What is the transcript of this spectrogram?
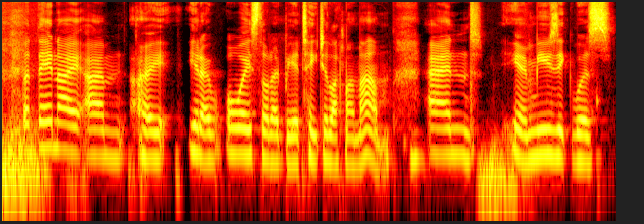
but then I, um, I, you know, always thought I'd be a teacher like my mum, and you know, music was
